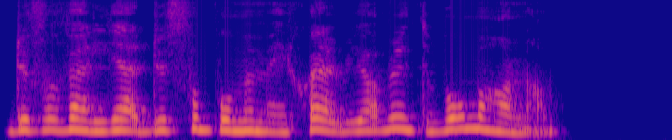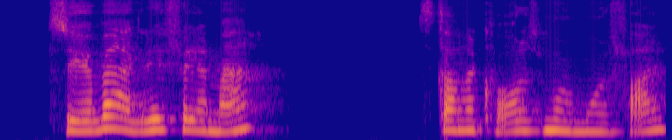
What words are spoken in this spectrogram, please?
Du får välja, du får bo med mig själv, jag vill inte bo med honom. Så jag vägrade följa med stannar kvar hos mormor och morfar.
